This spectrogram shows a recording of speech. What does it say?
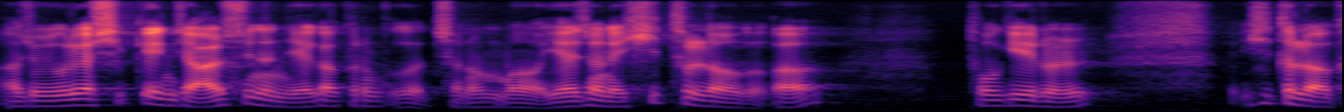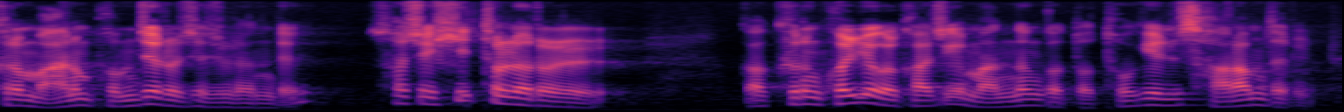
아주 우리가 쉽게 이제 알 수 있는 예가 그런 것처럼 뭐 예전에 히틀러가 독일을 히틀러가 그런 많은 범죄를 저질렀는데 사실 히틀러를 그런 권력을 가지게 만든 것도 독일 사람들입니다.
